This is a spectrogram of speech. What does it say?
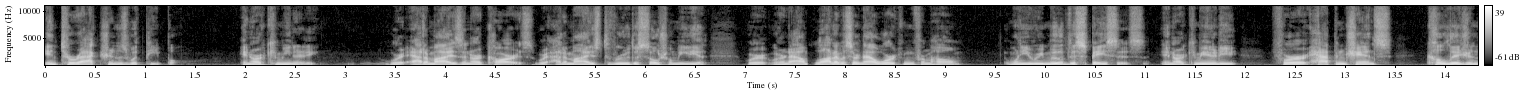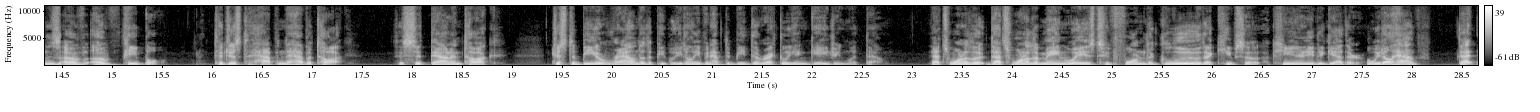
interactions with people in our community. We're atomized in our cars. We're atomized through the social media. We're, we're now a lot of us are now working from home when you remove the spaces in our community for happen chance collisions of, of people to just happen to have a talk, to sit down and talk, just to be around other people. You don't even have to be directly engaging with them. That's one of the that's one of the main ways to form the glue that keeps a, a community together. Well, we don't have that.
